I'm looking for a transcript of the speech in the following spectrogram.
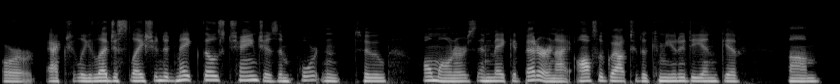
or actually legislation to make those changes important to homeowners and make it better. And I also go out to the community and give um,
